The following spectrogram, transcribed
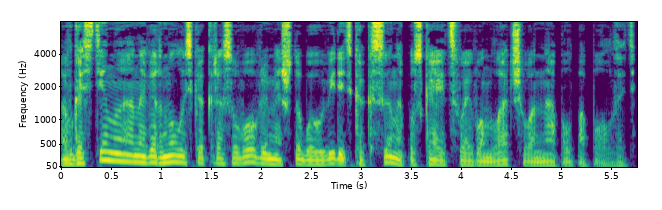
В гостиную она вернулась как раз вовремя, чтобы увидеть, как сын опускает своего младшего на пол поползать.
